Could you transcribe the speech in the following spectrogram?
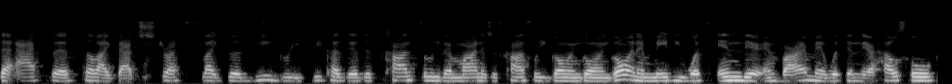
the access to like that stress, like the debrief, because they're just constantly, their mind is just constantly going, going, going. And maybe what's in their environment within their household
